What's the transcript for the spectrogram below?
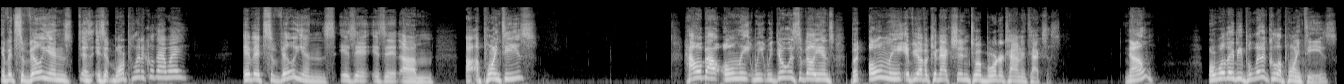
If it's civilians, does, is it more political that way? If it's civilians, is it is it um, uh, appointees? How about only we, we do it with civilians, but only if you have a connection to a border town in Texas? No? Or will they be political appointees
